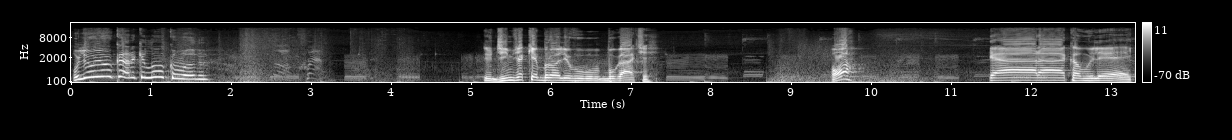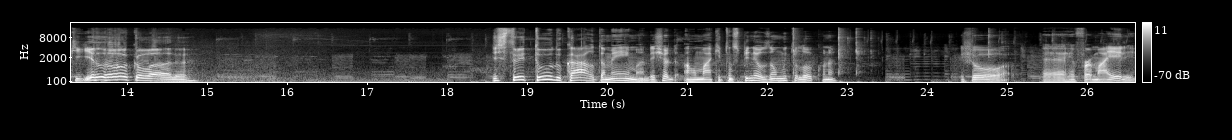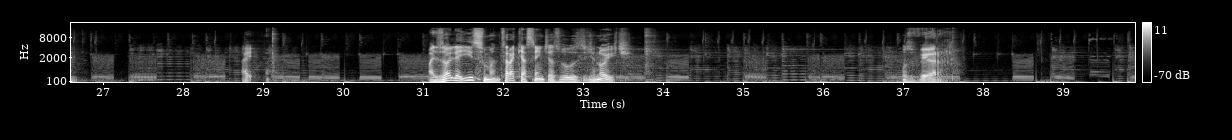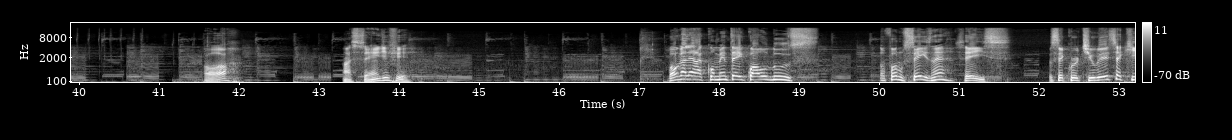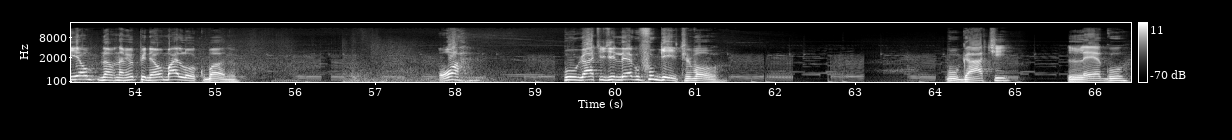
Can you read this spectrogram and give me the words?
Olha, olha, cara, que louco, mano. O Jim já quebrou ali o Bugatti. Ó! Caraca, moleque. Que louco, mano. Destruir tudo o carro também, mano. Deixa eu arrumar aqui. Tem uns pneuzão muito louco, né? Deixa eu é, reformar ele. Aí. Mas olha isso, mano. Será que acende as luzes de noite? Vamos ver. Ó. Acende, fi. Bom, galera, comenta aí qual dos... Não foram seis, né? Seis. Você curtiu? Esse aqui é, o, na, na, minha opinião, o mais louco, mano. Ó. Oh, Bugatti de Lego foguete, irmão. Bugatti Lego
